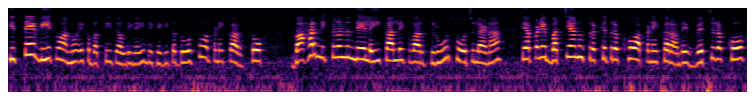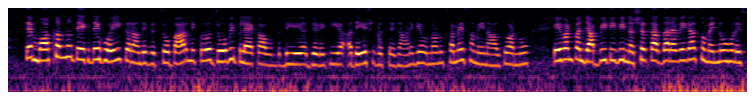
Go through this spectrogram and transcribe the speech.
ਕਿਤੇ ਵੀ ਤੁਹਾਨੂੰ ਇੱਕ ਬੱਤੀ ਚੱਲਦੀ ਨਹੀਂ ਦਿਖੇਗੀ ਤਾਂ ਦੋਸਤੋ ਆਪਣੇ ਘਰ ਤੋਂ ਬਾਹਰ ਨਿਕਲਣ ਦੇ ਲਈ ਕੱਲ ਇੱਕ ਵਾਰ ਜ਼ਰੂਰ ਸੋਚ ਲੈਣਾ ਤੇ ਆਪਣੇ ਬੱਚਿਆਂ ਨੂੰ ਸੁਰੱਖਿਅਤ ਰੱਖੋ, ਆਪਣੇ ਘਰਾਂ ਦੇ ਵਿੱਚ ਰੱਖੋ ਤੇ ਮੌਸਮ ਨੂੰ ਦੇਖਦੇ ਹੋਏ ਹੀ ਘਰਾਂ ਦੇ ਵਿੱਚੋਂ ਬਾਹਰ ਨਿਕਲੋ। ਜੋ ਵੀ ਬਲੈਕ ਆਊਟ ਦੀ ਜਿਹੜੇ ਕੀ ਆਦੇਸ਼ ਦਿੱਤੇ ਜਾਣਗੇ, ਉਹਨਾਂ ਨੂੰ ਸਮੇਂ-ਸਮੇਂ ਨਾਲ ਤੁਹਾਨੂੰ ਏਵਨ ਪੰਜਾਬੀ ਟੀਵੀ ਨਸ਼ਰ ਕਰਦਾ ਰਹੇਗਾ। ਸੋ ਮੈਨੂੰ ਹੁਣ ਇਸ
